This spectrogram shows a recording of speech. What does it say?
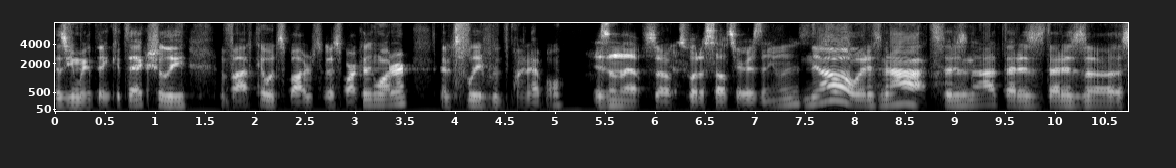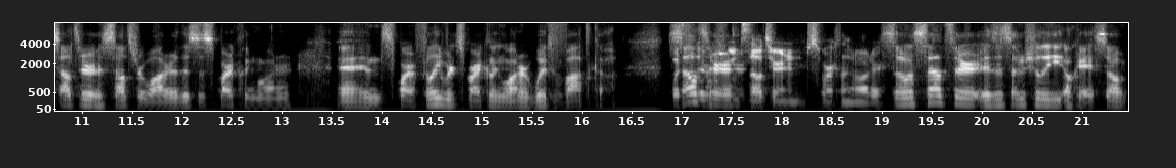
as you may think. It's actually vodka with sparkling water, and it's flavored with pineapple. Isn't that So just what a seltzer is, anyways? no, it is not. It is not. That is that is uh, a seltzer is seltzer water. This is sparkling water, and spar- flavored sparkling water with vodka. What's the seltzer. difference seltzer and sparkling water? So a seltzer is essentially okay. So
